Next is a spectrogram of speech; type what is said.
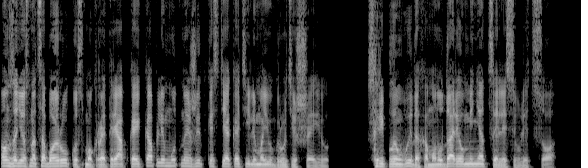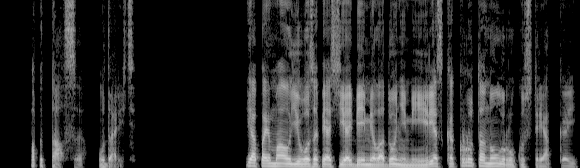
Он занес над собой руку с мокрой тряпкой, капли мутной жидкости окатили мою грудь и шею. С хриплым выдохом он ударил меня, целясь в лицо. Попытался ударить. Я поймал его запястье обеими ладонями и резко крутанул руку с тряпкой.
